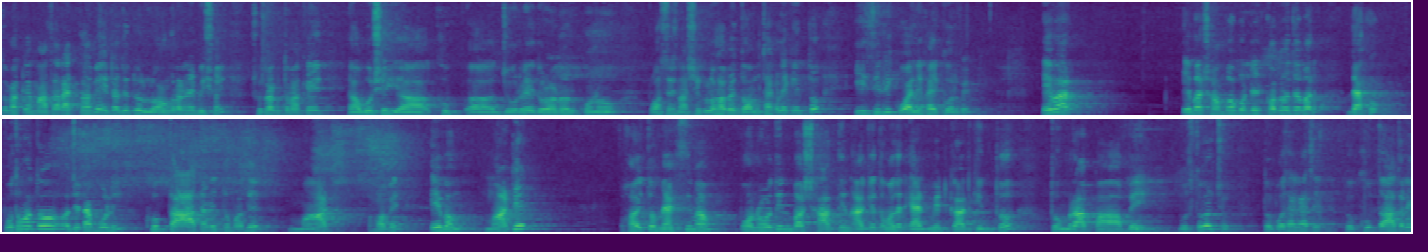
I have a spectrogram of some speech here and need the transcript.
তোমাকে মাথায় রাখতে হবে, এটা যেহেতু লং রানের বিষয়, সুতরাং তোমাকে অবশ্যই খুব জোরে দৌড়ানোর কোনো প্রসেস না, সেগুলো হবে। দম থাকলে কিন্তু ইজিলি কোয়ালিফাই করবে। এবার এবার সম্ভাব্য ডেট কবে হতে পারে? দেখো, প্রথমত যেটা বলি, খুব তাড়াতাড়ি তোমাদের মাঠ হবে এবং মাঠের হয়তো ম্যাক্সিমাম পনেরো দিন বা সাত দিন আগে তোমাদের অ্যাডমিট কার্ড কিন্তু তোমরা পাবে। বুঝতে পারছ? তো বোঝা গেছে, তো খুব তাড়াতাড়ি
